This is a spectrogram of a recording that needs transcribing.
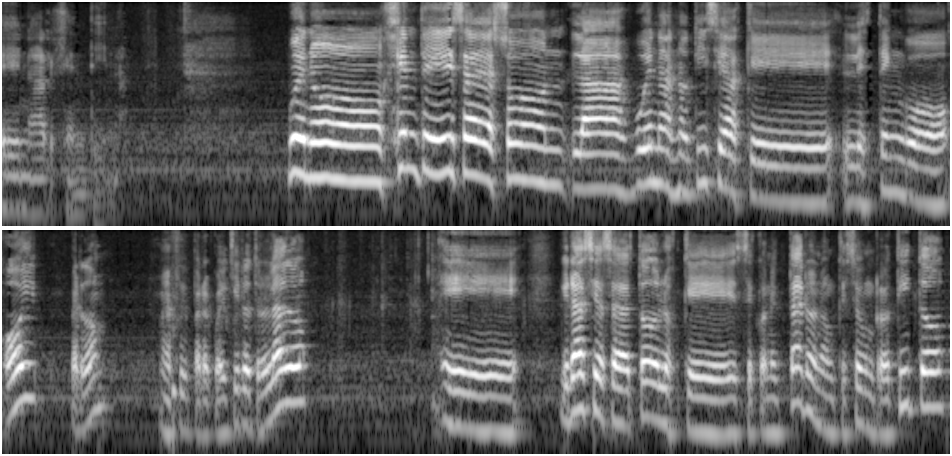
en Argentina. Bueno, gente, esas son las buenas noticias que les tengo hoy. Perdón, me fui para cualquier otro lado. Eh, gracias a todos los que se conectaron, aunque sea un ratito.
